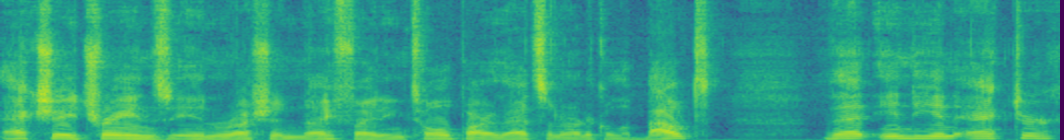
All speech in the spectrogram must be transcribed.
Akshay trains in Russian knife fighting. Tolpar. That's an article about that Indian actor.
